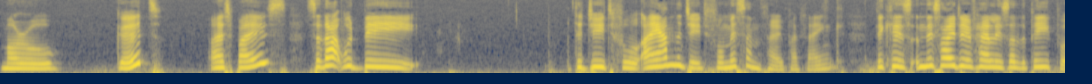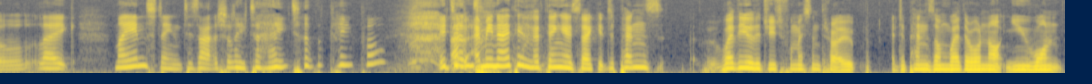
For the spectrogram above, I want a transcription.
moral good, I suppose. So that would be the dutiful. I am the dutiful misanthrope, I think, because and this idea of hell is other people. Like my instinct is actually to hate other people. It de- I mean, I think the thing is, like, it depends whether you're the dutiful misanthrope. It depends on whether or not you want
